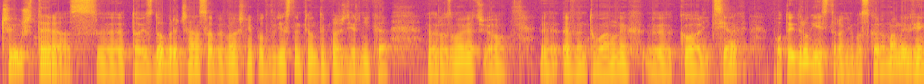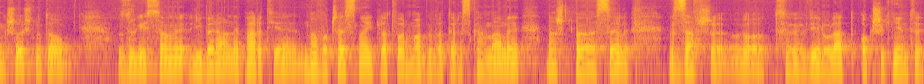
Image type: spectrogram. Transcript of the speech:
Czy już teraz e, to jest dobry czas, aby właśnie po 25 października rozmawiać o e, ewentualnych e, koalicjach po tej drugiej stronie? Bo skoro mamy większość, no to z drugiej strony liberalne partie, Nowoczesna i Platforma Obywatelska, mamy nasz PSL zawsze od wielu lat okrzyknięty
